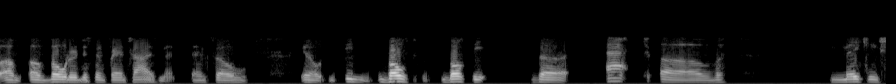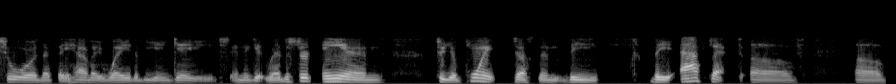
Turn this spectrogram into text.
of of voter disenfranchisement, and so you know both both the the act of making sure that they have a way to be engaged and to get registered. And to your point, Justin, the the affect of of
